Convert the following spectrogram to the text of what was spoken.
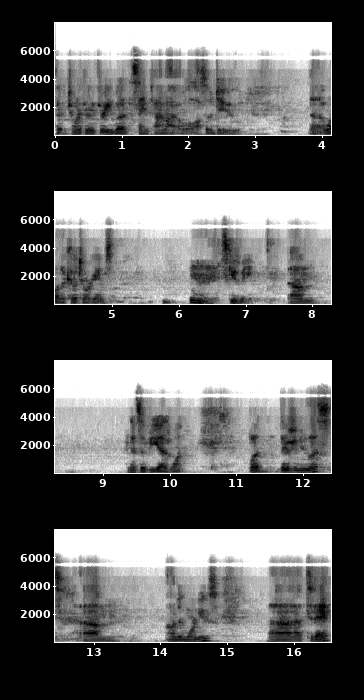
2033, but at the same time I will also do uh, one of the KOTOR games. Excuse me. Um, that's if you guys want. But there's your new list. Um, on to more news. Uh, today,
